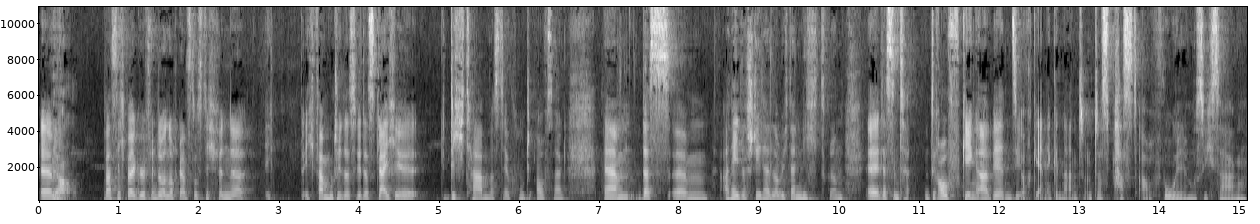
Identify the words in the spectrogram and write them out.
Ähm, ja. Was ich bei Gryffindor noch ganz lustig finde, ich, ich vermute, dass wir das gleiche Gedicht haben, was der Hut aufsagt. Ähm, das, ähm, ach nee, das steht da, glaube ich, dann nicht drin. Äh, das sind Draufgänger, werden sie auch gerne genannt. Und das passt auch wohl, muss ich sagen.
